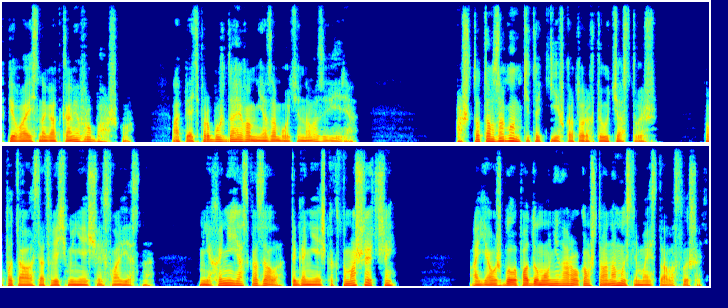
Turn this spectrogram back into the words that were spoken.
впиваясь ноготками в рубашку, опять пробуждая во мне озабоченного зверя. «А что там за гонки такие, в которых ты участвуешь?» Попыталась отвлечь меня еще и словесно. «Мне я сказала, ты гоняешь как сумасшедший». А я уж было подумал ненароком, что она мысли мои стала слышать.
